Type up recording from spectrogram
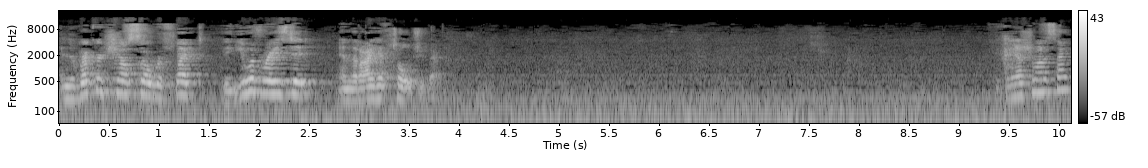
And the record shall so reflect that you have raised it and that I have told you that. Anything else you want to say?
